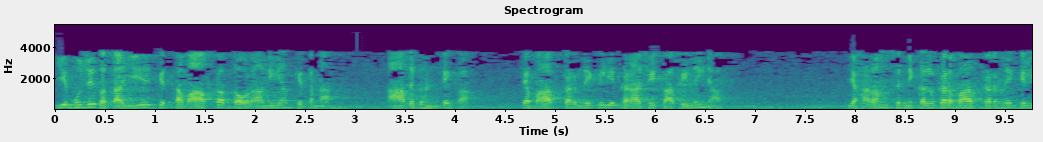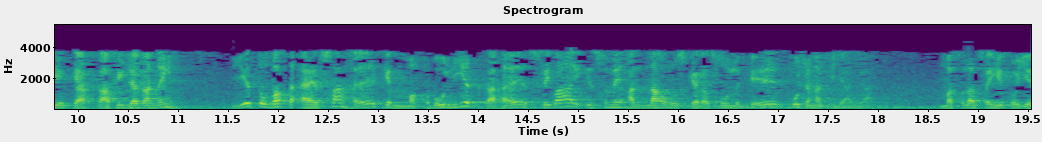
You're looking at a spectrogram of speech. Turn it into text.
یہ مجھے بتائیے کہ طواف کا دورانیہ کتنا ہے؟ آدھ گھنٹے کا۔ کیا بات کرنے کے لیے کراچی کافی نہیں آپ؟ یہ حرم سے نکل کر بات کرنے کے لیے کیا کافی جگہ نہیں؟ یہ تو وقت ایسا ہے کہ مقبولیت کا ہے، سوائے اس میں اللہ اور اس کے رسول کے کچھ نہ کیا جائے۔ مسئلہ صحیح تو یہ،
